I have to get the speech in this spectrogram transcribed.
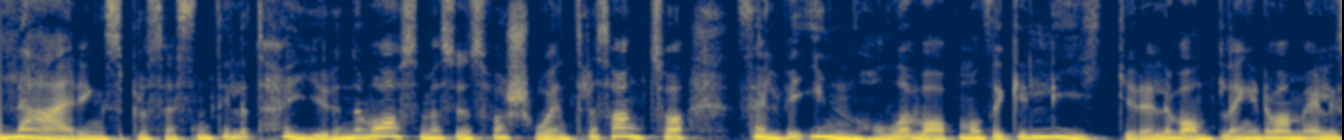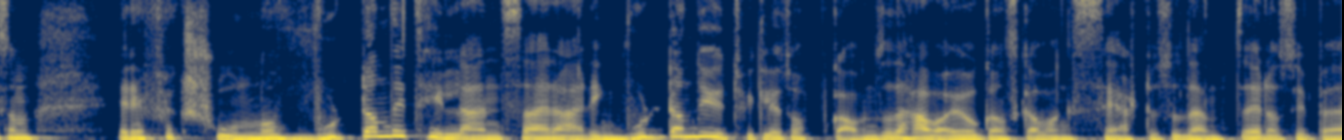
læringsprosessen til et høyere nivå, som jeg syntes var så interessant. Så selve innholdet var på en måte ikke like relevant lenger. Det var mer liksom refleksjonen om hvordan de tilegnet seg læring, hvordan de utviklet oppgaven. Så det her var jo ganske avanserte studenter, altså type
